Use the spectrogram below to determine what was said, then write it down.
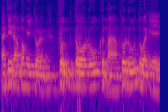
ทั้งที่เราก็มีตัวฝึกตัวรู้ขึ้นมา เพื่อรู้ตัวเอง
